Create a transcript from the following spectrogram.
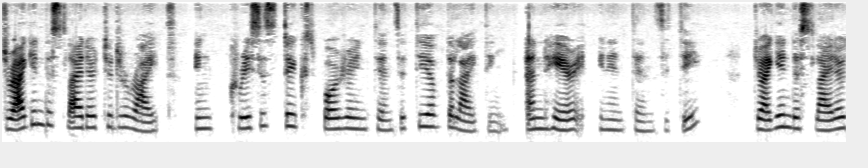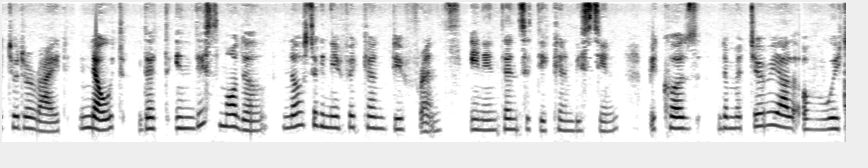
dragging the slider to the right increases the exposure intensity of the lighting, and here in intensity, dragging the slider to the right. Note that in this model, no significant difference in intensity can be seen because the material of which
